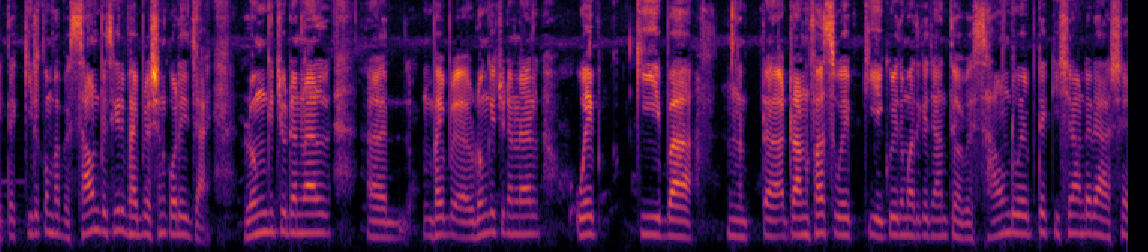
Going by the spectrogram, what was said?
এটা কীরকমভাবে? সাউন্ড বেসিক্যালি ভাইব্রেশন করেই যায়। লঙ্গিচুডানাল লঙ্গিচুডানাল ওয়েভ কি বা ট্রানফার্স ওয়েভ কী, এগুলি তোমাদেরকে জানতে হবে। সাউন্ড ওয়েভটা কিসের আন্ডারে আসে?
